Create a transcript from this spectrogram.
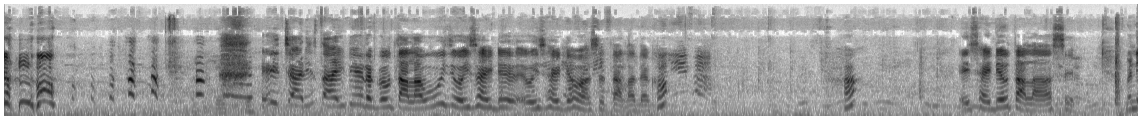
জন্য। এই চারি সাইডে এরকম তালা ওই যে ওই সাইডে ওই সাইডেও আছে তালা দেখো। এই সাইডেও তালা আছে। মানে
